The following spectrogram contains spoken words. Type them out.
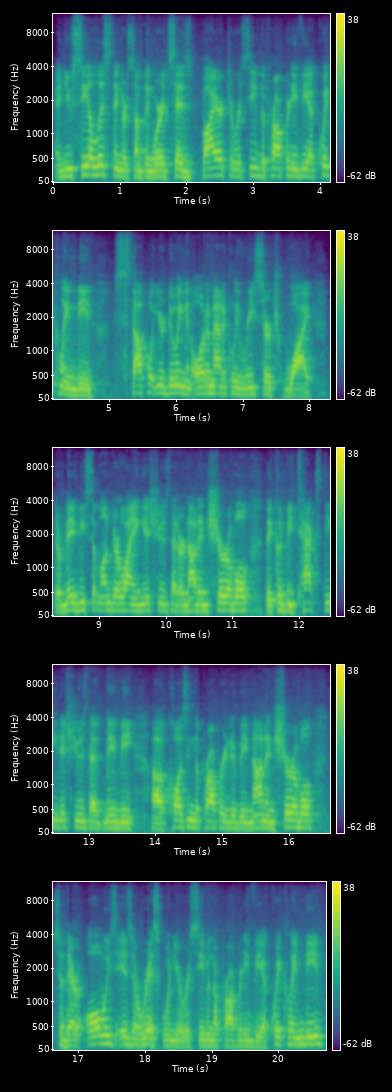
and you see a listing or something where it says buyer to receive the property via quick claim deed, stop what you're doing and automatically research why. There may be some underlying issues that are not insurable. They could be tax deed issues that may be uh, causing the property to be non-insurable. So there always is a risk when you're receiving a property via quitclaim deed.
